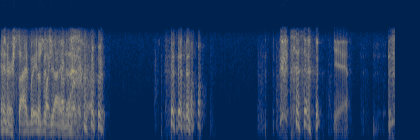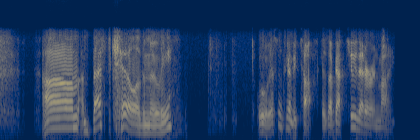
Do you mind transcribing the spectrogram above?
And her sideways Just like vagina. Yeah. um, best kill of the movie. Ooh, this one's gonna be tough because I've got two that are in mind.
